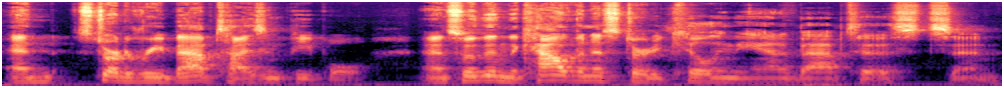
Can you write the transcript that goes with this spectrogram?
and started rebaptizing people. And so then the Calvinists started killing the Anabaptists, and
